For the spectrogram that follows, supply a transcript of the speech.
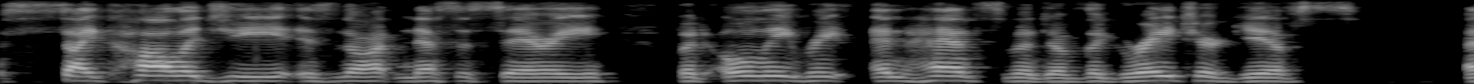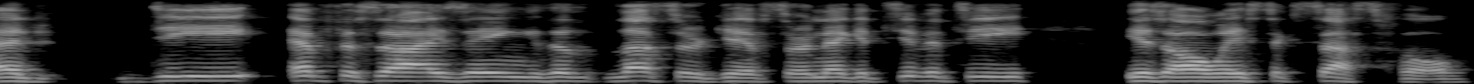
psychology is not necessary, but only enhancement of the greater gifts and de emphasizing the lesser gifts or negativity is always successful.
